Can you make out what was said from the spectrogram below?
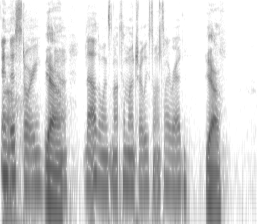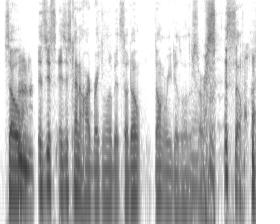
In this story, yeah. The other one's not so much, or at least the ones I read. yeah. So Hmm. it's just it's just kind of heartbreaking a little bit. So don't don't read those other Yeah. stories. so This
